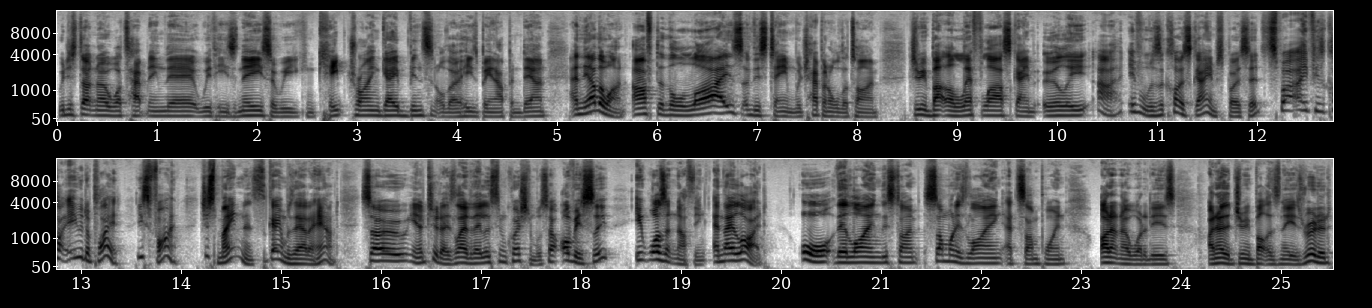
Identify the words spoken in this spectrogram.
We just don't know what's happening there with his knee, so we can keep trying Gabe Vincent, although he's been up and down. And the other one, after the lies of this team, which happen all the time, Jimmy Butler left last game early. Ah, if it was a close game, suppose said, if he's he would have played. He's fine. Just maintenance. The game was out of hand. So you know, two days later they list him questionable. So obviously it wasn't nothing, and they lied or they're lying this time. Someone is lying at some point. I don't know what it is. I know that Jimmy Butler's knee is rooted,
